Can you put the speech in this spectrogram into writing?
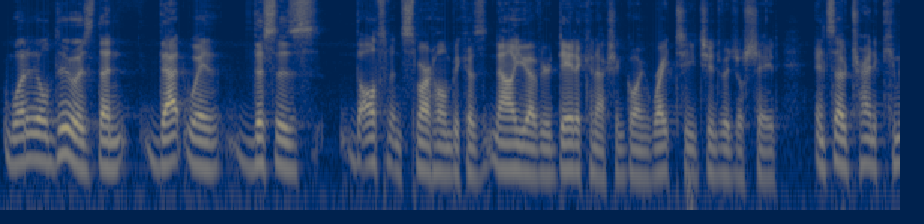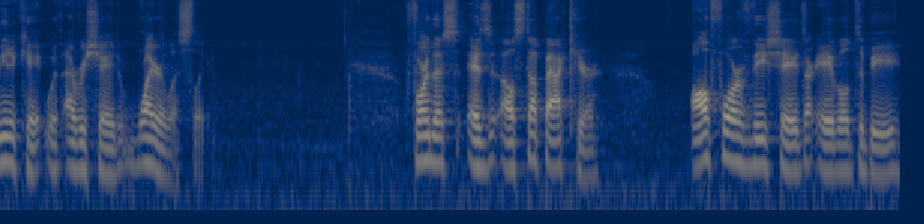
What it'll do is then that way, this is the ultimate smart home because now you have your data connection going right to each individual shade instead of trying to communicate with every shade wirelessly. For this, as I'll step back here, all four of these shades are able to be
